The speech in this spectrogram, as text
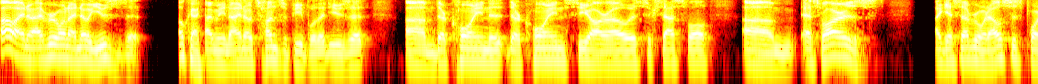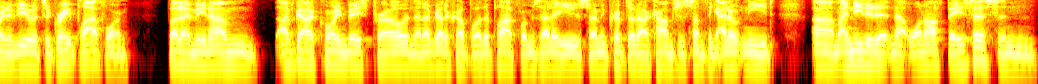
Oh, I know. Everyone I know uses it. Okay. I mean, I know tons of people that use it. Um, their coin, their coin CRO is successful. Um, as far as I guess everyone else's point of view, it's a great platform. But I mean, I'm I've got Coinbase Pro, and then I've got a couple other platforms that I use. So I mean, Crypto.com is just something I don't need. Um, I needed it in that one-off basis, and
